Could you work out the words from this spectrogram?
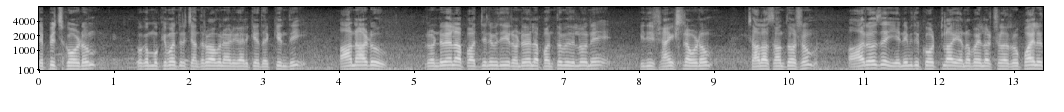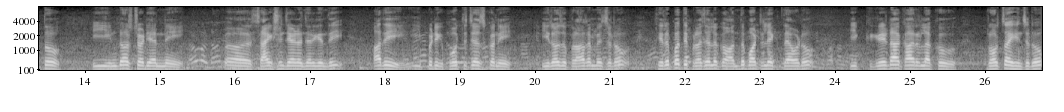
తెప్పించుకోవడం ఒక ముఖ్యమంత్రి చంద్రబాబు నాయుడు గారికే దక్కింది. ఆనాడు రెండు వేల పద్దెనిమిది రెండు వేల పంతొమ్మిదిలోనే ఇది శాంక్షన్ అవ్వడం చాలా సంతోషం. ఆ రోజే ఎనిమిది కోట్ల ఎనభై లక్షల రూపాయలతో ఈ ఇండోర్ స్టేడియాన్ని శాంక్షన్ చేయడం జరిగింది. అది ఇప్పటికి పూర్తి చేసుకొని ఈరోజు ప్రారంభించడం తిరుపతి ప్రజలకు అందుబాటులోకి తేవడం ఈ క్రీడాకారులకు ప్రోత్సహించడం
